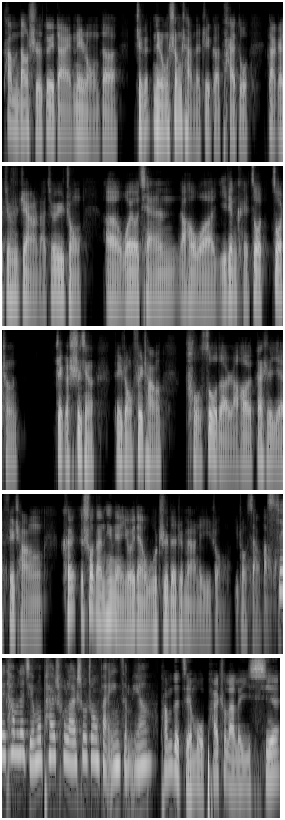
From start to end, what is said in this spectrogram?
他们当时对待内容的这个内容生产的这个态度。大概就是这样的，就是一种呃，我有钱，然后我一定可以做做成这个事情的一种非常朴素的，然后但是也非常可以说难听点，有一点无知的这么样的一种一种想法吧。所以他们的节目拍出来受众反应怎么样？他们的节目拍出来了一些，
